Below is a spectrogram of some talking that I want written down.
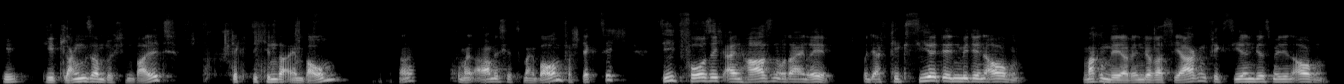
geht, geht langsam durch den Wald, steckt sich hinter einem Baum. Ja, mein Arm ist jetzt mein Baum, versteckt sich, sieht vor sich einen Hasen oder ein Reh und er fixiert den mit den Augen. Machen wir ja, wenn wir was jagen, fixieren wir es mit den Augen.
